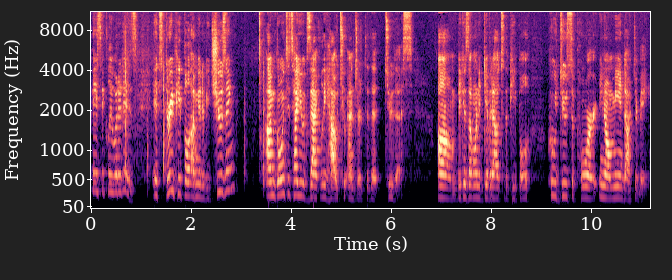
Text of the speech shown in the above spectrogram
basically what it is. It's three people I'm going to be choosing. I'm going to tell you exactly how to enter to the to this, um, because I want to give it out to the people who do support, you know, me and Dr. B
